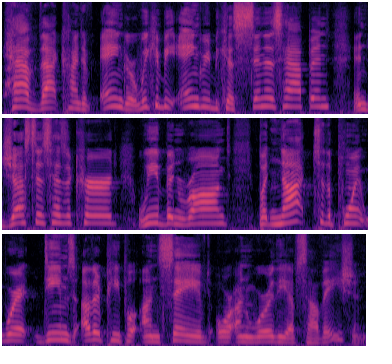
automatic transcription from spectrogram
have that kind of anger. We can be angry because sin has happened, injustice has occurred, we've been wronged, but not to the point where it deems other people unsaved or unworthy of salvation.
